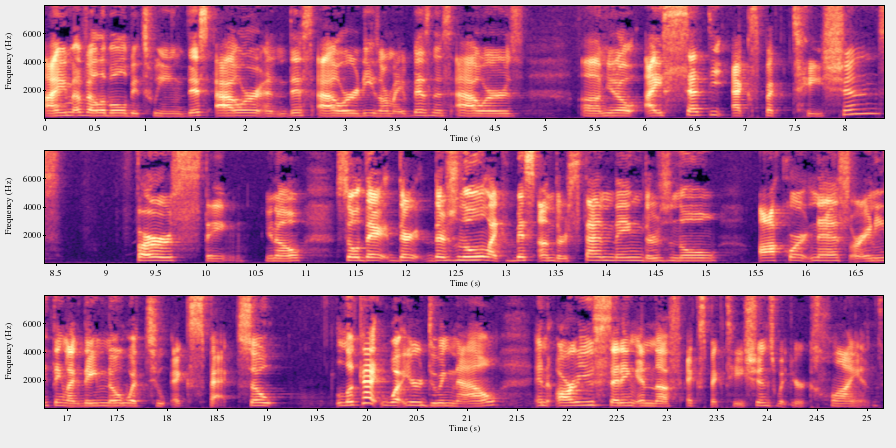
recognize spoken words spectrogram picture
I'm available between this hour and this hour. These are my business hours. Um, you know, I set the expectations first thing, you know? So there there there's no like misunderstanding, there's no awkwardness or anything like they know what to expect. So look at what you're doing now and are you setting enough expectations with your clients?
